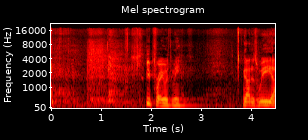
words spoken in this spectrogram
we pray with me. God, as we. Uh,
